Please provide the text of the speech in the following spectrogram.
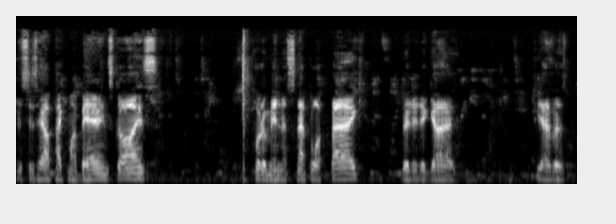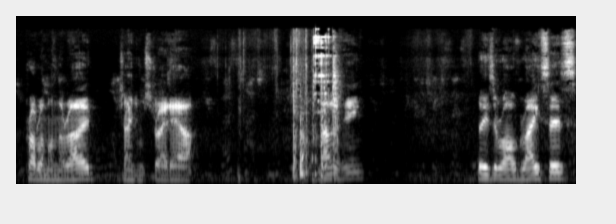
This is how I pack my bearings, guys. Just put them in a snap lock bag, ready to go. If you have a problem on the road, change them straight out. Another thing, these are old racers.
